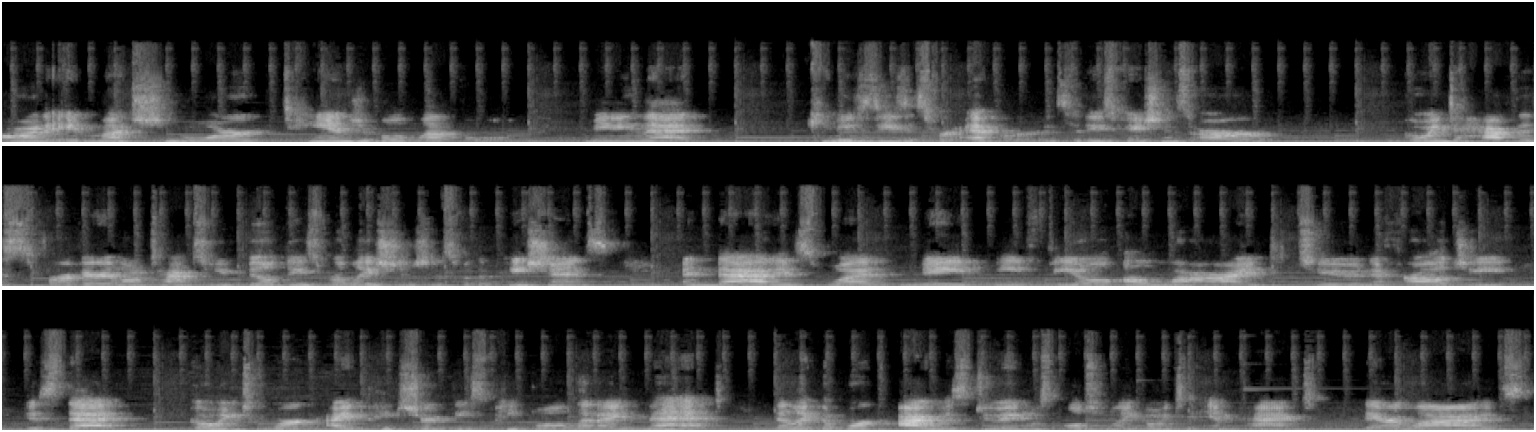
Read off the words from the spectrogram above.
on a much more tangible level, meaning that kidney disease is forever. And so these patients are going to have this for a very long time. So you build these relationships with the patients and that is what made me feel aligned to nephrology is that going to work i pictured these people that i met that like the work i was doing was ultimately going to impact their lives.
